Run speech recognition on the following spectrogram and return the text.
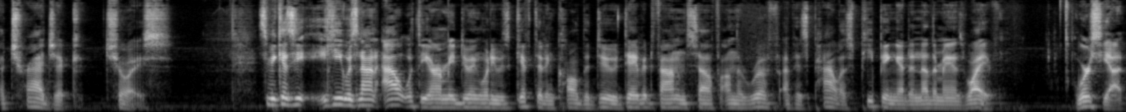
a tragic choice. See, because he, he was not out with the army doing what he was gifted and called to do, David found himself on the roof of his palace peeping at another man's wife. Worse yet,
